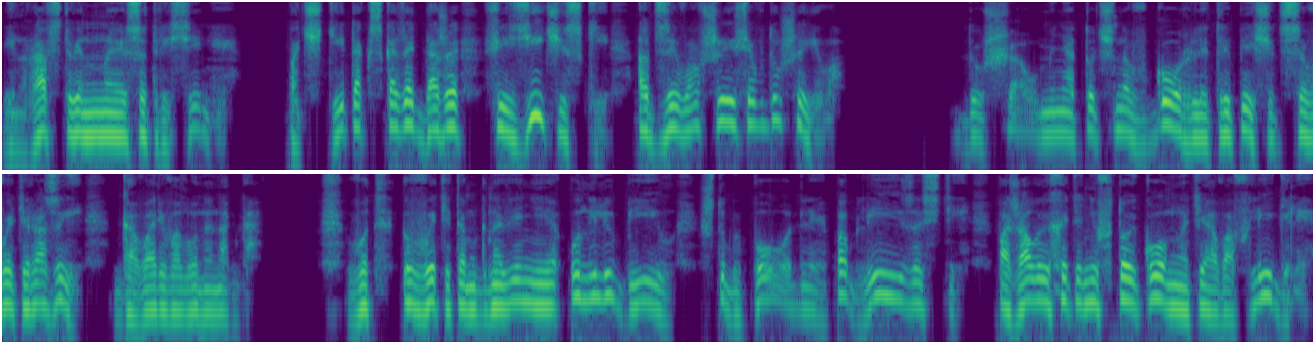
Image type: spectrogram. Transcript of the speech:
и нравственное сотрясение, почти, так сказать, даже физически отзывавшиеся в душе его. «Душа у меня точно в горле трепещется в эти разы», — говаривал он иногда. Вот в эти-то мгновения он и любил, чтобы подле, поблизости, пожалуй, хотя не в той комнате, а во флигеле,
